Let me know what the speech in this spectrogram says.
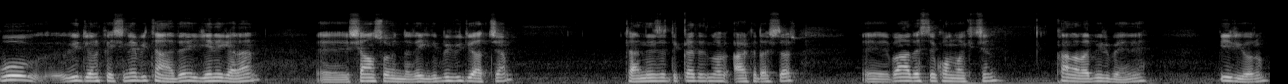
Bu videonun peşine bir tane de yeni gelen e, şans oyunları ilgili bir video atacağım. Kendinize dikkat edin arkadaşlar. E, bana destek olmak için kanala bir beğeni, bir yorum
